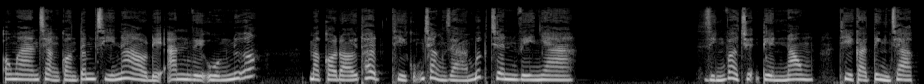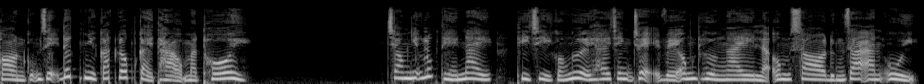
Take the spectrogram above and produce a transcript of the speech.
Ông An chẳng còn tâm trí nào để ăn về uống nữa, mà có đói thật thì cũng chẳng dám bước chân về nhà. Dính vào chuyện tiền nong thì cả tỉnh cha con cũng dễ đứt như cắt gốc cải thảo mà thôi. Trong những lúc thế này thì chỉ có người hay tranh trệ với ông thường ngày là ông So đứng ra an ủi.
